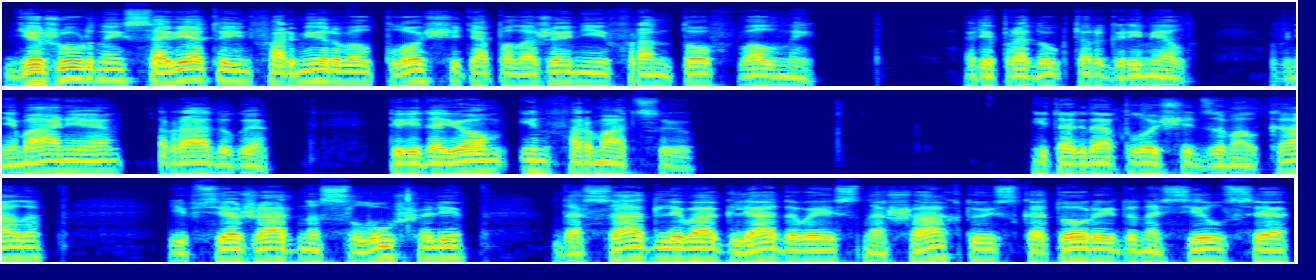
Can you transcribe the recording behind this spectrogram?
дежурный совета информировал площадь о положении фронтов волны. Репродуктор гремел. «Внимание, радуга! Передаем информацию!» И тогда площадь замолкала, и все жадно слушали, досадливо оглядываясь на шахту, из которой доносился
